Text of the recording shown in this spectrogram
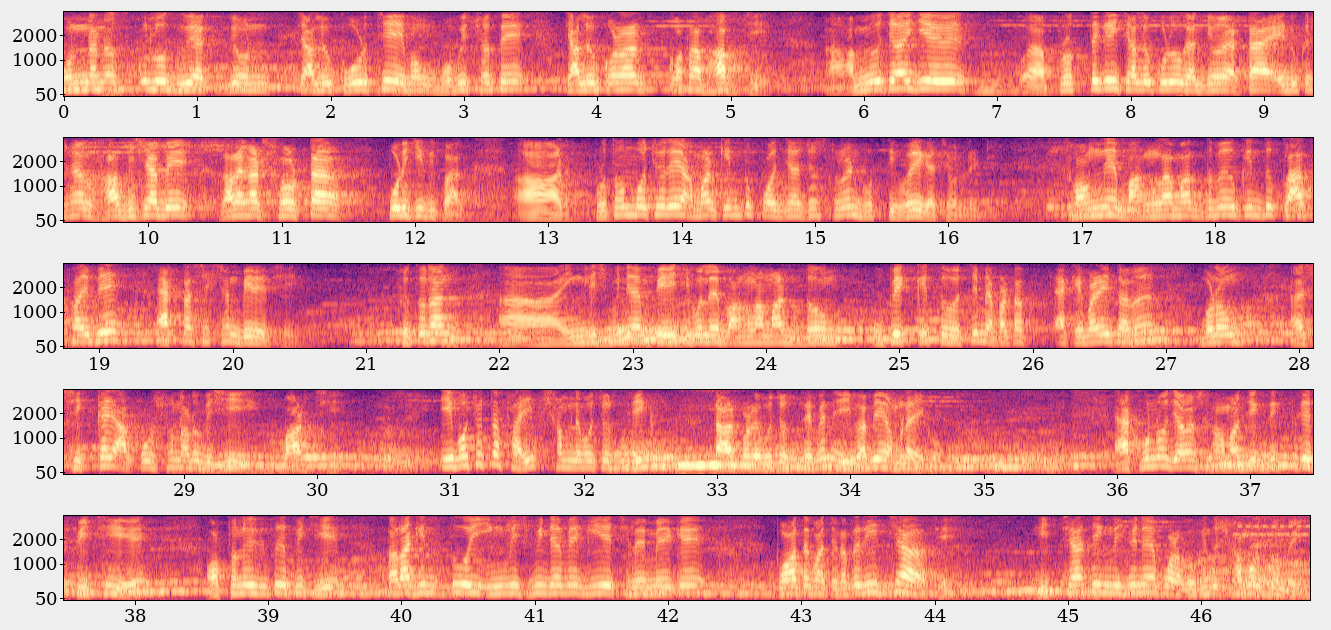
অন্যান্য স্কুলও দু একজন চালু করছে এবং ভবিষ্যতে চালু করার কথা ভাবছে। আমিও চাই যে প্রত্যেকেই চালু করুক, একজন একটা এডুকেশনাল হাব হিসাবে রানাঘাট শহরটা পরিচিতি পাক। আর প্রথম বছরে আমার কিন্তু পঞ্চাশ জন স্টুডেন্ট ভর্তি হয়ে গেছে অলরেডি সঙ্গে বাংলা মাধ্যমেও কিন্তু ক্লাস ফাইভে একটা সেকশন বেড়েছে। সুতরাং ইংলিশ মিডিয়াম পেয়েছি বলে বাংলা মাধ্যম উপেক্ষিত হচ্ছে। ব্যাপারটা একেবারেই তা নয়, বরং শিক্ষায় আকর্ষণ আরও বেশি বাড়ছে। এই বছরটা ফাইভ সামনে বছর সিক্স তারপরে বছর সেভেন এইভাবেই আমরা এগোবো। এখনও যারা সামাজিক দিক থেকে পিছিয়ে, অর্থনৈতিক দিক থেকে পিছিয়ে, তারা কিন্তু ওই ইংলিশ মিডিয়ামে গিয়ে ছেলে মেয়েকে পড়াতে পারছে না তাদের ইচ্ছা আছে। ইচ্ছা আছে ইংলিশ মিডিয়ামে পড়াবো কিন্তু সামর্থ্য নেই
